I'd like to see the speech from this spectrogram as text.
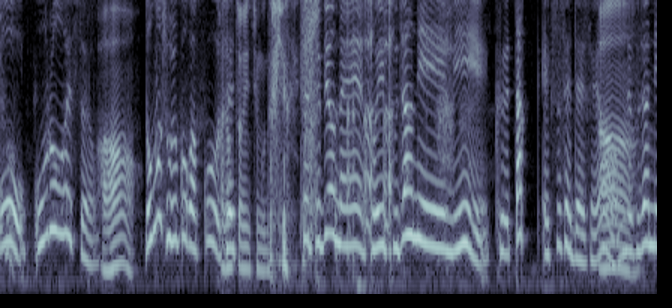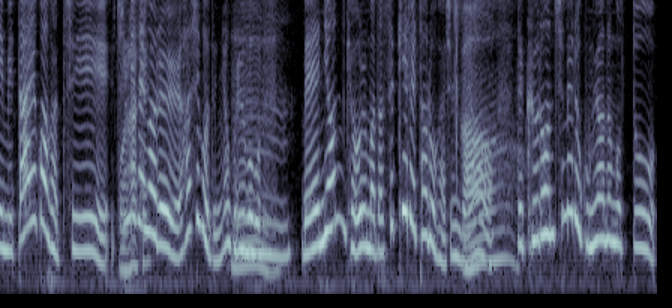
오, 오로 했어요. 아. 너무 좋을 것 같고 가정적인 제, 친구들이 제 주변에 저희 부자님이 그 딱 X세대세요. 아. 근데 부자님이 딸과 같이 취미 생활을 하시거든요. 그리고 음. 매년 겨울마다 스키를 타러 가신대요. 아. 근데 그런 취미를 공유하는 것도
